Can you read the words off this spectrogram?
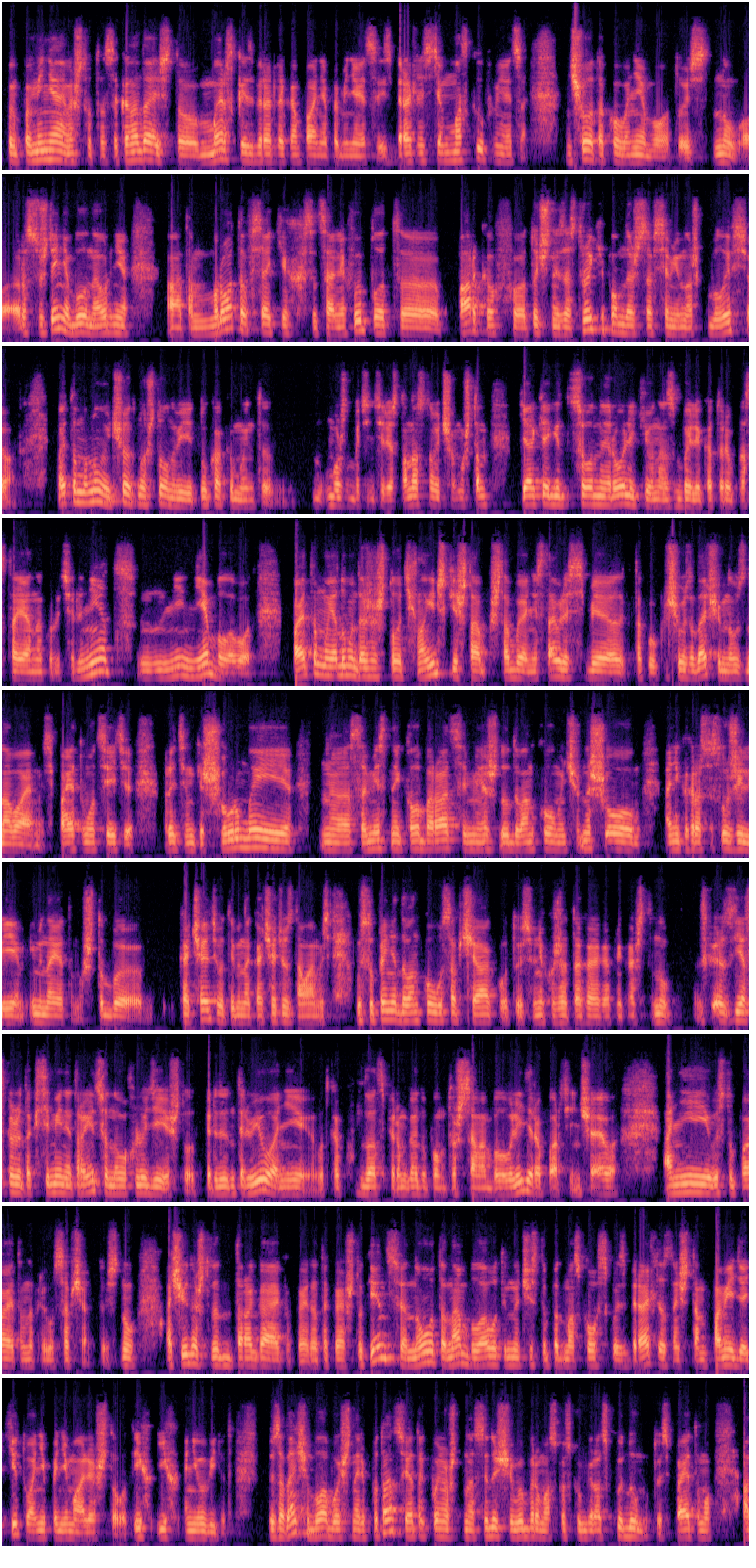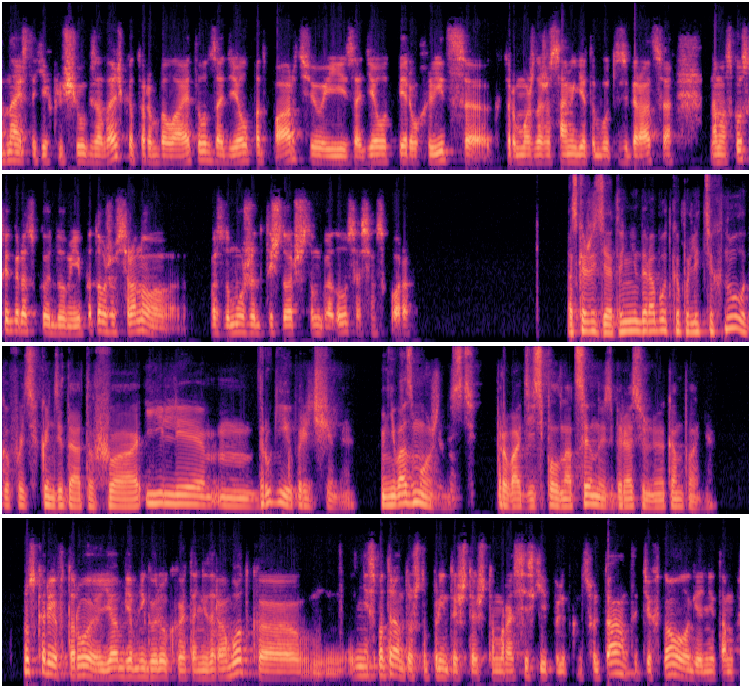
поменяются поменяем что-то, законодательство, мэрская избирательная кампания поменяется, избирательная система Москвы поменяется. Ничего такого не было. То есть, ну, рассуждение было на уровне а, там МРОТов всяких, социальных выплат, э, парков, э, точной застройки, по-моему, даже совсем немножко было, и все. Поэтому, ну, и человек, ну, что он видит? Ну, как ему это может быть интересно. А на основе чего? Может, там яркие агитационные ролики у нас были, которые постоянно крутили? Нет, не, не было. Вот. Поэтому я думаю даже, что технологические штаб, штабы, они ставили себе такую ключевую задачу именно узнаваемость. Поэтому вот все эти рейтинги шаурмы, э, совместные коллаборации между Дованковым и Чернышовым, они как раз и служили именно этому, чтобы качать, вот именно качать узнаваемость. Выступление Дованкову Собчаку, то есть у них уже такая, как мне кажется, ну, я скажу так, семейная традиция новых людей, что перед интервью они, вот как в 2021 году, по-моему, то же самое было у лидера партии Нечаева, они выступают, там, например, Собчак. То есть, ну, очевидно, что это дорогая какая-то такая штукенция, но вот она была вот именно чисто под московского избирателя, значит, там по медиакиту они понимали, что вот их, их они увидят. То есть задача была больше на репутацию, я так понял, что на следующие выборы Московскую городскую думу. То есть поэтому одна из таких ключевых задач, которая была это вот задел под партию и задел первых лиц, э, которые, может, даже сами где-то будут избираться на Московской городской думе. И потом же все равно Госдуму уже в 2026 году, совсем скоро. А скажите, это недоработка политтехнологов этих кандидатов а, или м, другие причины? Невозможность проводить полноценную избирательную кампанию? Ну, скорее второе. Я, я бы не говорил, какая-то недоработка. Несмотря на то, что принято считать, что там российские политконсультанты, технологи, они там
